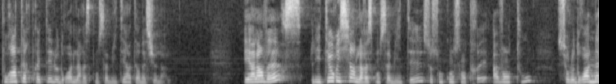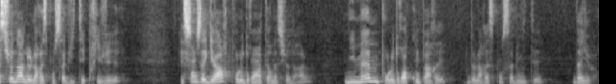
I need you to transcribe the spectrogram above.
pour interpréter le droit de la responsabilité internationale. Et à l'inverse, les théoriciens de la responsabilité se sont concentrés avant tout sur le droit national de la responsabilité privée, et sans égard pour le droit international, ni même pour le droit comparé de la responsabilité d'ailleurs.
